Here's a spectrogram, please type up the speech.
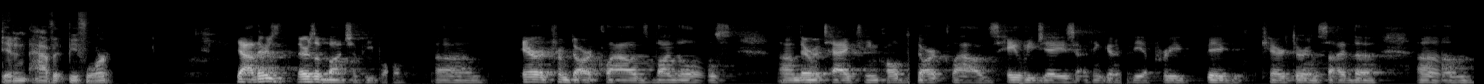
didn't have it before? yeah, there's there's a bunch of people. Um, Eric from Dark Clouds Bundles. Um, they're a tag team called Dark Clouds. Haley J's, I think, going to be a pretty big character inside the um,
